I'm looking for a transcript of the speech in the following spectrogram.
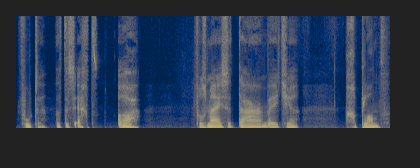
voeten. Dat is echt, ah. Volgens mij is het daar een beetje geplant.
